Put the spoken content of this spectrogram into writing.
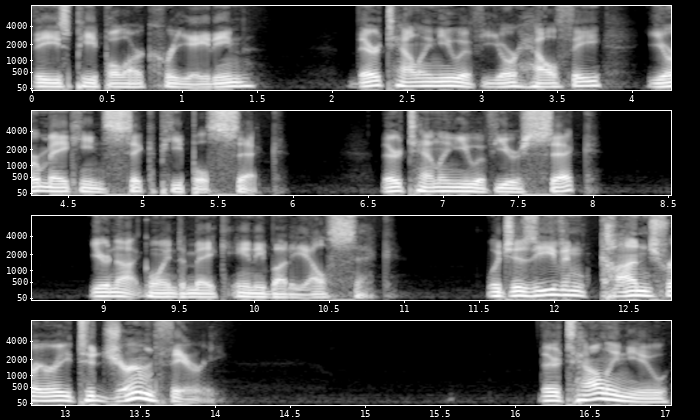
these people are creating? They're telling you if you're healthy, you're making sick people sick. They're telling you if you're sick, you're not going to make anybody else sick, which is even contrary to germ theory. They're telling you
